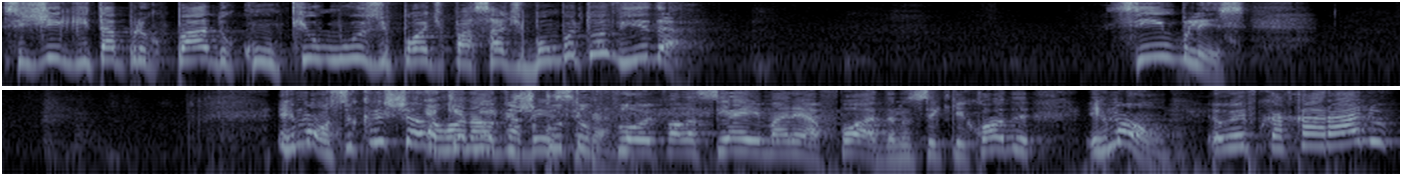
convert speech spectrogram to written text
Você tinha que estar preocupado com o que o Muse pode passar de bom pra tua vida. Simples. Irmão, se o Cristiano É Ronaldo cabeça, escuta cara. o flow e fala assim, aí, mané, foda, não sei o que, qual. de-" Irmão, eu ia ficar caralho.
